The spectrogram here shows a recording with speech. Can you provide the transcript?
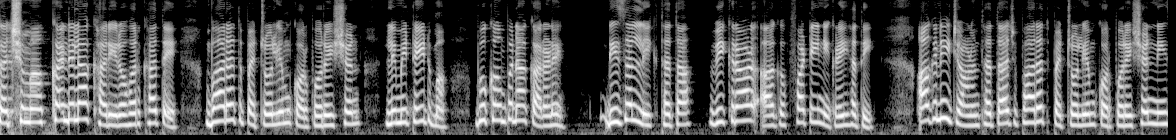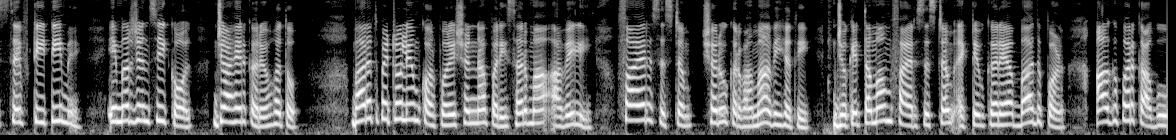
કચ્છમાં કંડલા ખારીરોહર ખાતે ભારત પેટ્રોલિયમ કોર્પોરેશન લિમિટેડમાં ભૂકંપના કારણે ડીઝલ લીક થતાં વિકરાળ આગ ફાટી નીકળી હતી. આગની જાણ થતાં જ ભારત પેટ્રોલિયમ કોર્પોરેશનની સેફટી ટીમે ઇમરજન્સી કોલ જાહેર કર્યો હતો. ભારત પેટ્રોલિયમ કોર્પોરેશનના પરિસરમાં આવેલી ફાયર સિસ્ટમ શરૂ કરવામાં આવી હતી. જો કે તમામ ફાયર સિસ્ટમ એક્ટિવ કર્યા બાદ પણ આગ પર કાબૂ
